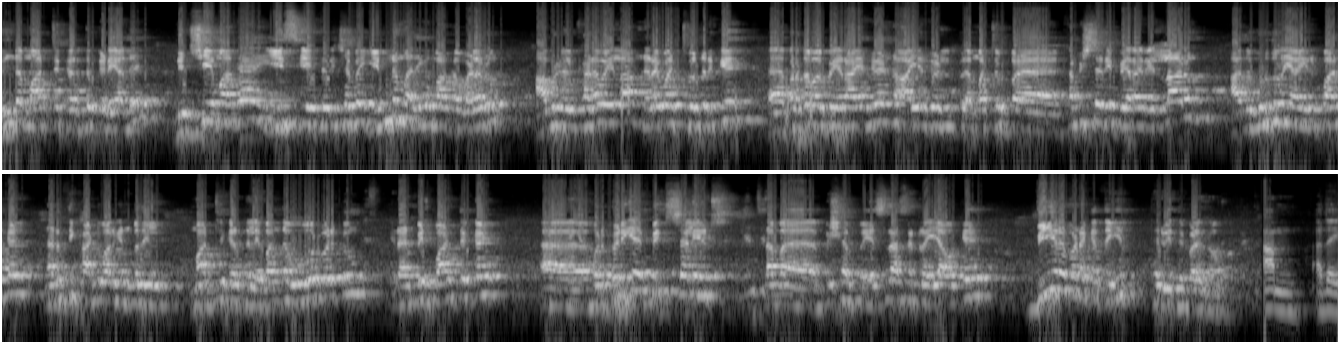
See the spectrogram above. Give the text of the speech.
எந்த மாற்று கருத்தும் கிடையாது. நிச்சயமாக ஈசிய திருச்சபை இன்னும் அதிகமாக வளரும். அவர்கள் கனவையெல்லாம் நிறைவேற்றுவதற்கு பிரதமர் பேராயர்கள் ஆயர்கள் மற்றும் கமிஷனரி பேராயர் எல்லாரும் அது உறுதுணையாக இருப்பார்கள் நடத்தி காட்டுவார்கள் என்பதில் மாற்று கருத்தில் வந்த ஒவ்வொருவருக்கும் அன்பின் வாழ்த்துக்கள். ஒரு பெரிய பிக் சல்யூட் நம்ம பிஷப் எஸ்ரா சென்ற ஐயாவுக்கு வீர வணக்கத்தையும் தெரிவித்துக் கொள்கிறோம். நாம் அதை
